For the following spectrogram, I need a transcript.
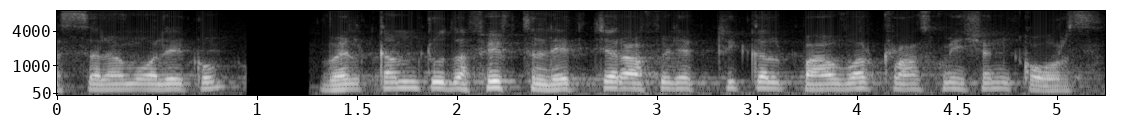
Assalamu alaikum. Welcome to the fifth lecture of electrical power transmission course.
